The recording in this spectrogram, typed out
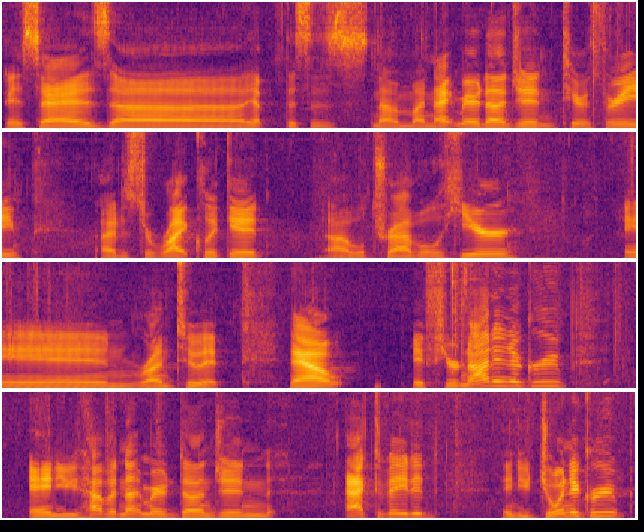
it says, uh, yep, this is now my Nightmare Dungeon, Tier 3. I just to right click it, I will travel here and run to it. Now, if you're not in a group and you have a Nightmare Dungeon activated and you join a group,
